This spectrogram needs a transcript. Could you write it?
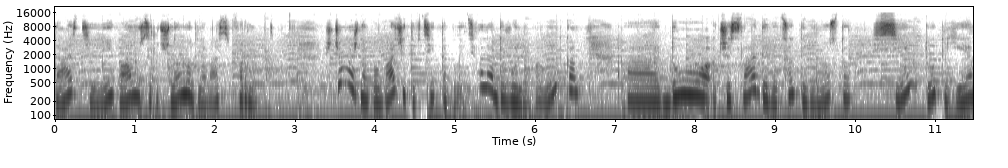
дасть її вам в зручному для вас форматі. Що можна побачити в цій таблиці? Вона доволі велика. Е, До числа 997 тут є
